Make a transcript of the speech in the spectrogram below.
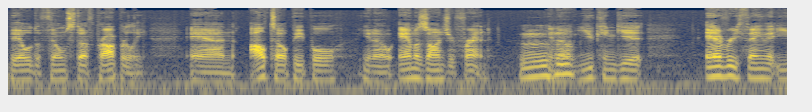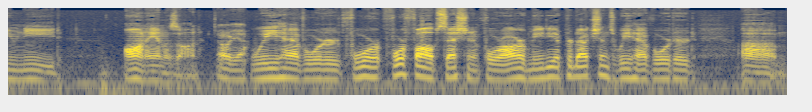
be able to film stuff properly and I'll tell people you know Amazon's your friend you know you can get everything that you need on Amazon. Oh yeah. We have ordered for for Fall Obsession and for our media productions. We have ordered um,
